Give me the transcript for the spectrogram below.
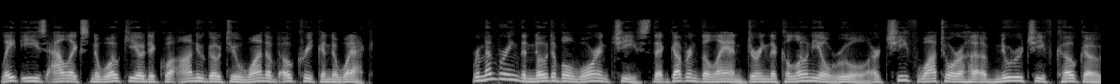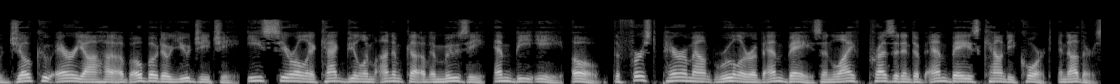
late Ease Alex Nwokiodikwa Anugotu 1 of Okrika Nwek, Remembering the notable warrant chiefs that governed the land during the colonial rule are Chief Watoraha of Nuruchief Koko Joku Ariaha of Obodo Ujichi, E. Cyril Akagbulam Unamka of Amuzi, Mbe, Ob the first paramount ruler of Mbaise and life president of Mbaise County Court, and others.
